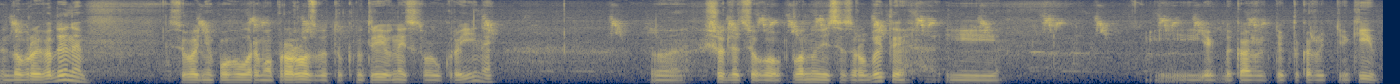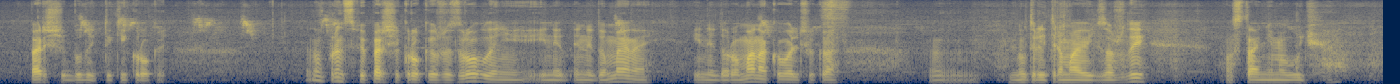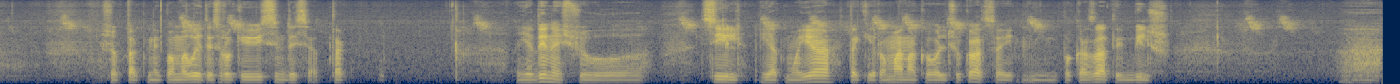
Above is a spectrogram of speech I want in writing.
Доброї години. Сьогодні поговоримо про розвиток нутріївництва України. Е, Що для цього планується зробити і, і як би кажуть, як то кажуть, які перші будуть такі кроки. Ну, в принципі, перші кроки вже зроблені і не, і не до мене, і не до Романа Ковальчука. Е, Нутрій тримають завжди. Останні, мабуть, щоб так не помилитись, років 80. Так? Єдине, що ціль як моя, так і Романа Ковальчука, це показати більш е,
